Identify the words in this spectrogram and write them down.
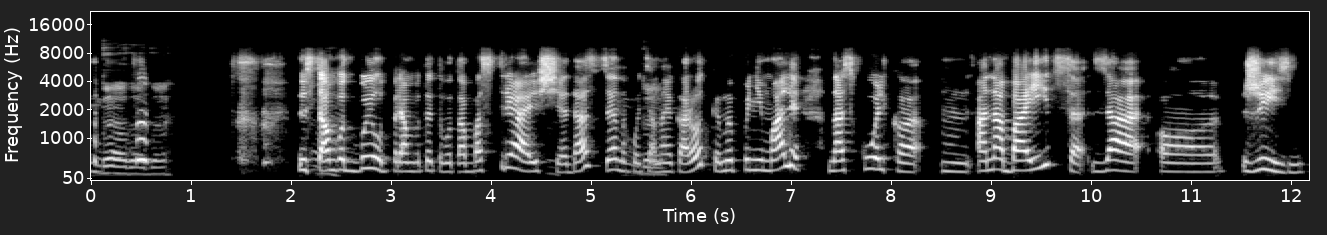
Да-да-да. То есть там вот было прям вот это вот обостряющая, да, сцена, хоть Да. она и короткая, мы понимали, насколько она боится за а, жизнь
